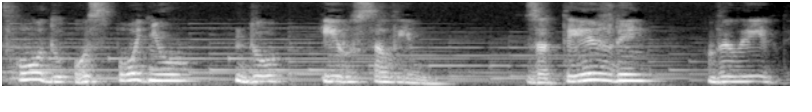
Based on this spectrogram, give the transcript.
входу Господнього до Єрусалиму. За тиждень Великдень.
